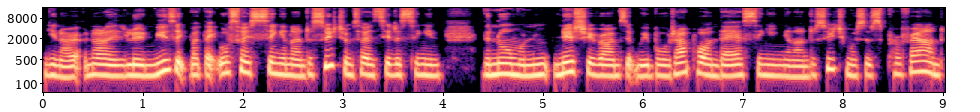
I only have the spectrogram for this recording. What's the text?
you know, not only learn music, but they also sing Ananda Sutram. So instead of singing the normal nursery rhymes that we brought up on, they are singing Ananda Sutram, which is profound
